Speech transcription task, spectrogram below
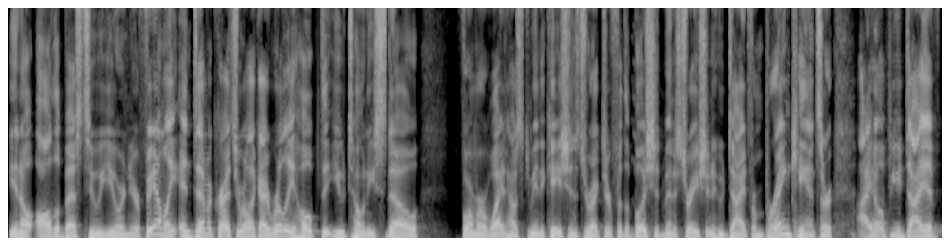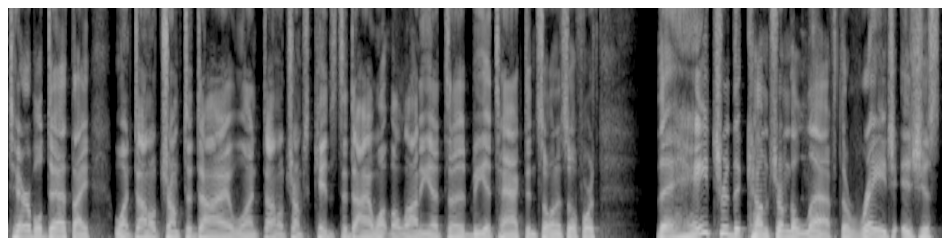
You know, all the best to you and your family. And Democrats who are like, I really hope that you, Tony Snow, former White House communications director for the Bush administration who died from brain cancer, I hope you die of terrible death. I want Donald Trump to die. I want Donald Trump's kids to die. I want Melania to be attacked and so on and so forth. The hatred that comes from the left, the rage is just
